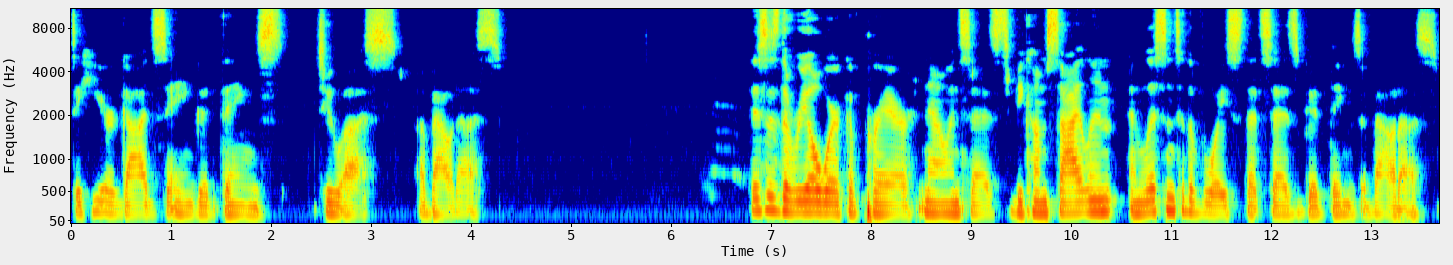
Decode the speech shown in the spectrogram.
to hear God saying good things to us about us. This is the real work of prayer, Nouwen says, to become silent and listen to the voice that says good things about us.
